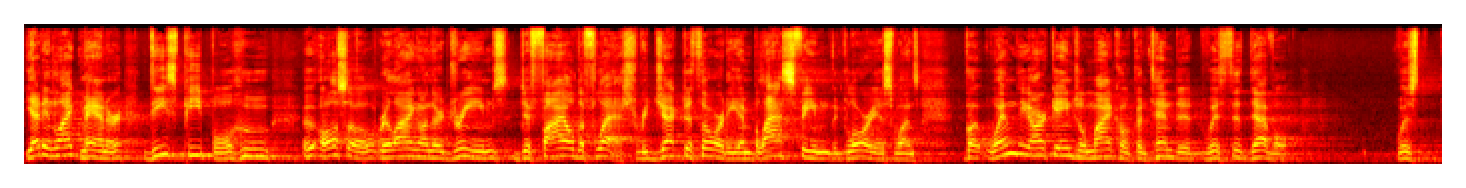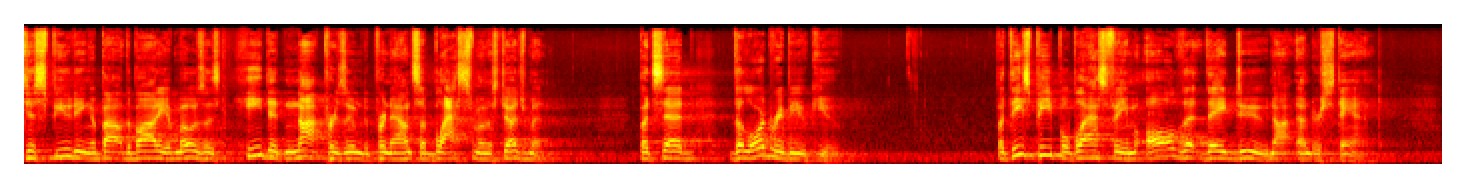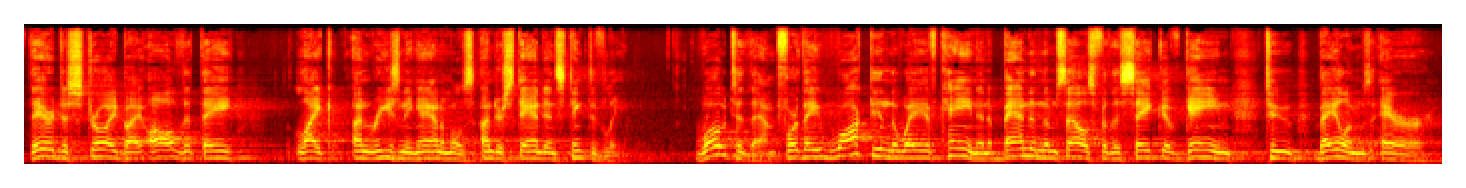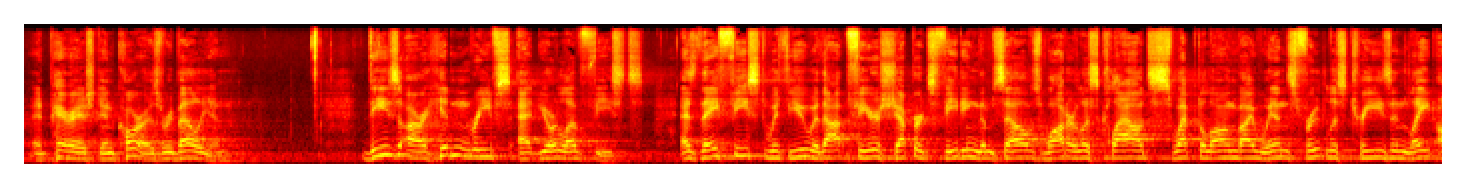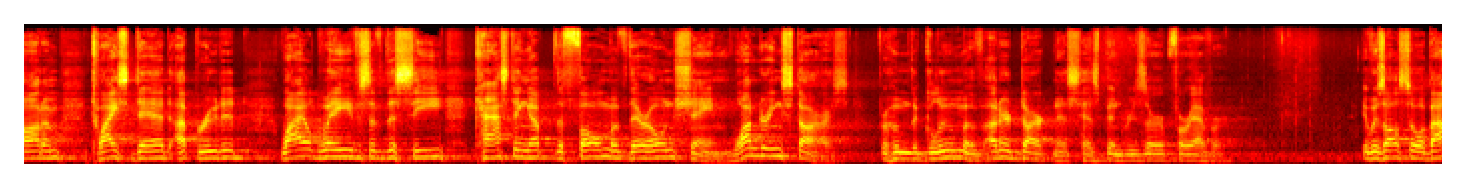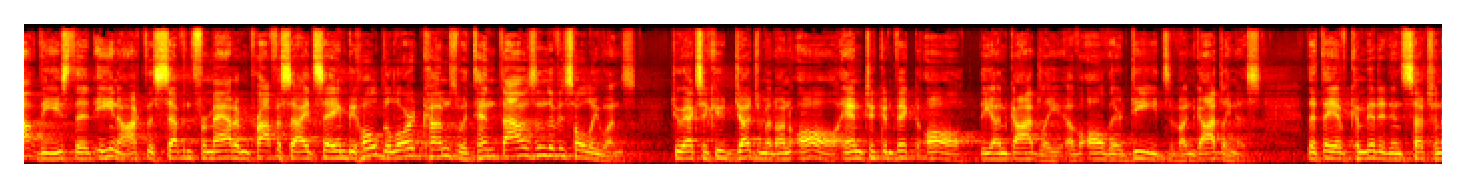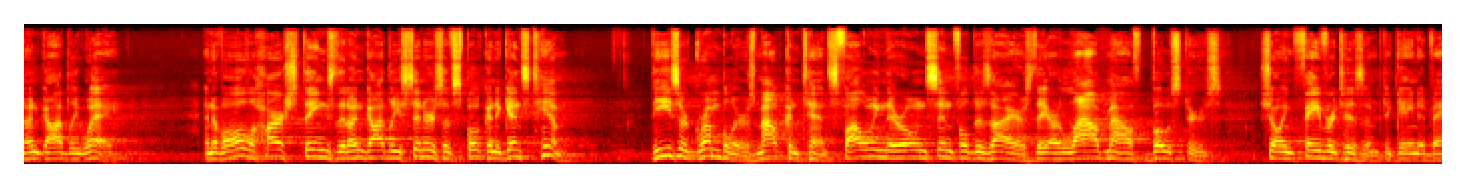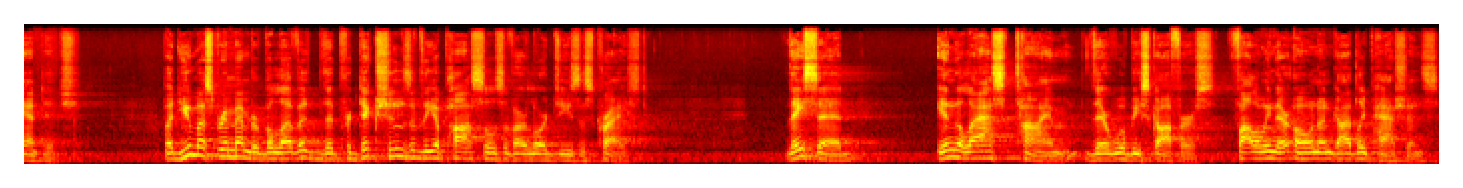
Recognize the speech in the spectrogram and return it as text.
Yet, in like manner, these people who also, relying on their dreams, defile the flesh, reject authority, and blaspheme the glorious ones. But when the archangel Michael contended with the devil, was disputing about the body of Moses, he did not presume to pronounce a blasphemous judgment, but said, The Lord rebuke you. But these people blaspheme all that they do not understand. They are destroyed by all that they like unreasoning animals, understand instinctively. Woe to them, for they walked in the way of Cain and abandoned themselves for the sake of gain to Balaam's error and perished in Korah's rebellion. These are hidden reefs at your love feasts. As they feast with you without fear, shepherds feeding themselves, waterless clouds swept along by winds, fruitless trees in late autumn, twice dead, uprooted wild waves of the sea, casting up the foam of their own shame, wandering stars, for whom the gloom of utter darkness has been reserved forever. It was also about these that Enoch, the seventh from Adam, prophesied, saying, Behold, the Lord comes with 10,000 of his holy ones to execute judgment on all and to convict all the ungodly of all their deeds of ungodliness that they have committed in such an ungodly way and of all the harsh things that ungodly sinners have spoken against him. These are grumblers, malcontents, following their own sinful desires. They are loudmouth boasters, showing favoritism to gain advantage. But you must remember, beloved, the predictions of the apostles of our Lord Jesus Christ. They said, In the last time there will be scoffers, following their own ungodly passions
